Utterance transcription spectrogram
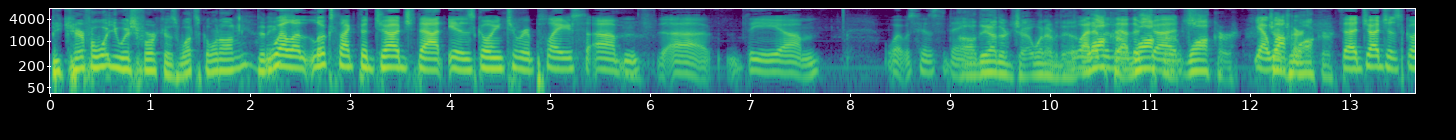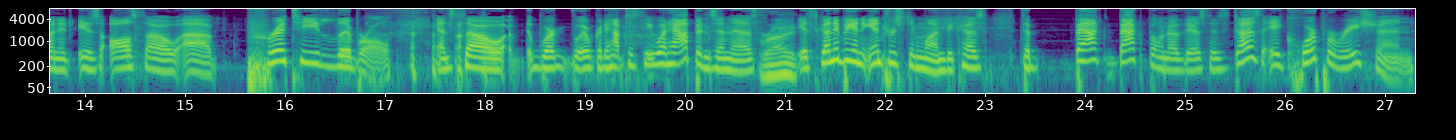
Be careful what you wish for, because what's going on, Denise? Well, it looks like the judge that is going to replace um, uh, the um, what was his name? oh, the other judge, whatever the whatever Walker, the other Walker, judge. Walker, Yeah, Judge Walker. Walker. The judge is going to is also uh, pretty liberal, and so we're we're going to have to see what happens in this. Right. It's going to be an interesting one because the back backbone of this is does a corporation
